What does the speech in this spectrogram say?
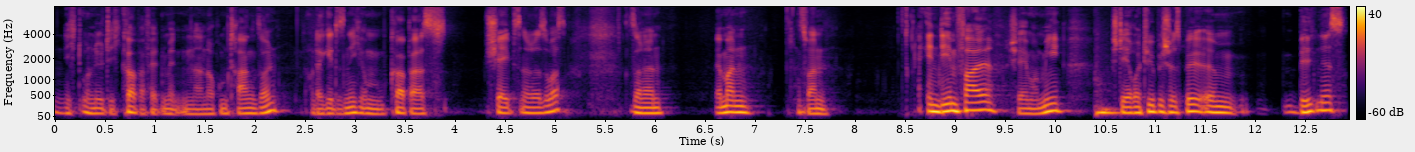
nicht unnötig Körperfett miteinander rumtragen sollen. Und da geht es nicht um Körpershapes oder sowas, sondern wenn man, das war in dem Fall, shame on me, stereotypisches Bild, ähm, Bildnis,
